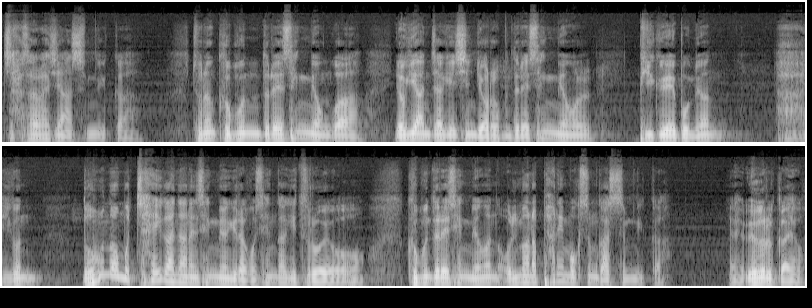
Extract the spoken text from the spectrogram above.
자살하지 않습니까? 저는 그분들의 생명과 여기 앉아 계신 여러분들의 생명을 비교해 보면 아, 이건 너무너무 차이가 나는 생명이라고 생각이 들어요. 그분들의 생명은 얼마나 파리 목숨 같습니까? 예, 왜 그럴까요?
